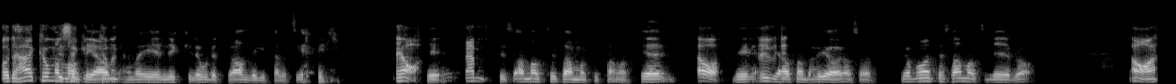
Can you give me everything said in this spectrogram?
och det här kommer vi säkert kunna... Vad är nyckelordet för all digitalisering? Ja. Det, tillsammans, tillsammans, tillsammans. Det, ja. det, det är allt man behöver göra. Så jobbar man tillsammans så blir det bra. Ja,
